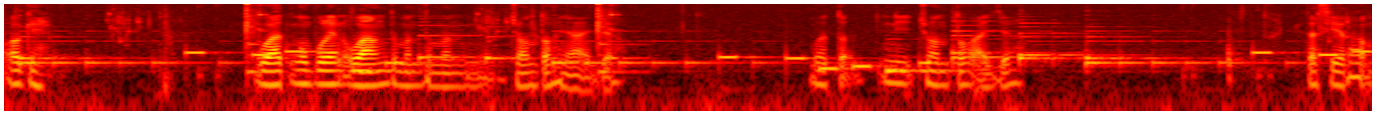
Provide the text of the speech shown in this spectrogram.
Oke. Buat ngumpulin uang teman-teman, contohnya aja buat ini contoh aja. Kita siram.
